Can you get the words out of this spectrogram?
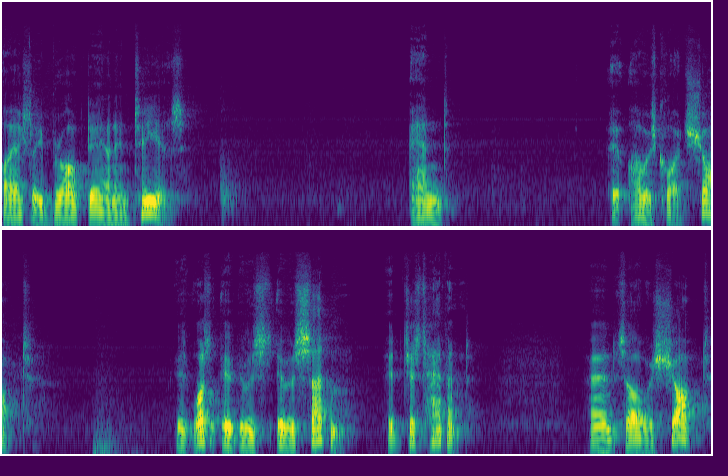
I actually broke down in tears. And I was quite shocked. It, was, it, was, it was sudden. It just happened. And so I was shocked.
